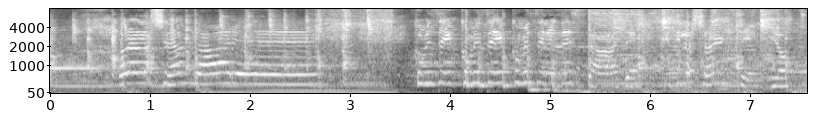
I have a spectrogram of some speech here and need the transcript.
Ora lasciali andare Come se, come se, come se era d'estate Che ti lasciano il segno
